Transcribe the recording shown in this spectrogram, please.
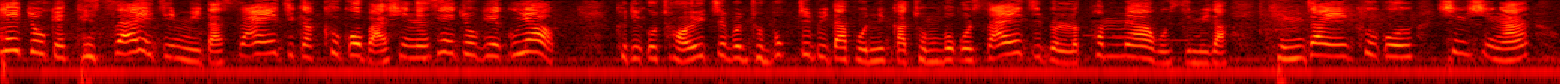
새조개 대사이즈입니다. 사이즈가 크고 맛있는 새조개고요. 그리고 저희 집은 전복집이다 보니까 전복을 사이즈별로 판매하고 있습니다. 굉장히 크고 싱싱한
